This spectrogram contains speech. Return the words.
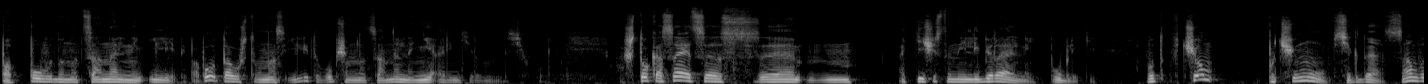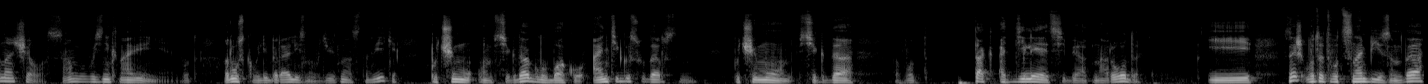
по поводу национальной элиты, по поводу того, что у нас элита, в общем, национально не ориентирована до сих пор. Что касается с, э, отечественной либеральной публики, вот в чем, почему всегда с самого начала, с самого возникновения вот, русского либерализма в XIX веке, почему он всегда глубоко антигосударственный, почему он всегда вот так отделяет себя от народа, и, знаешь, вот этот вот снобизм, да,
